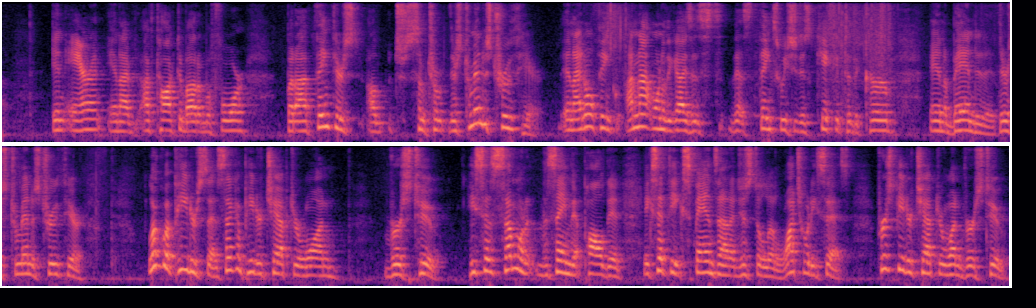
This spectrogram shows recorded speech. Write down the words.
inerrant, and I've, I've talked about it before, but I think there's some there's tremendous truth here. And I don't think, I'm not one of the guys that's, that thinks we should just kick it to the curb and abandon it. There's tremendous truth here. Look what Peter says, 2 Peter chapter 1, verse 2. He says somewhat the same that Paul did, except he expands on it just a little. Watch what he says. 1 Peter chapter 1 verse 2.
